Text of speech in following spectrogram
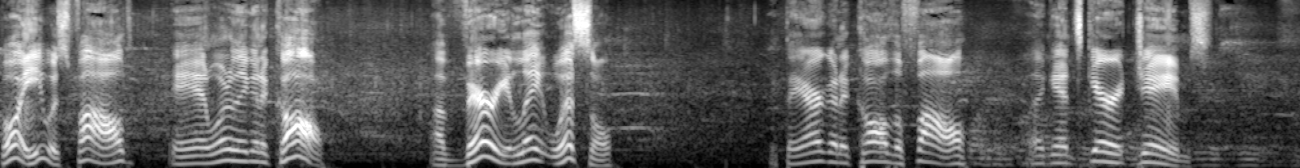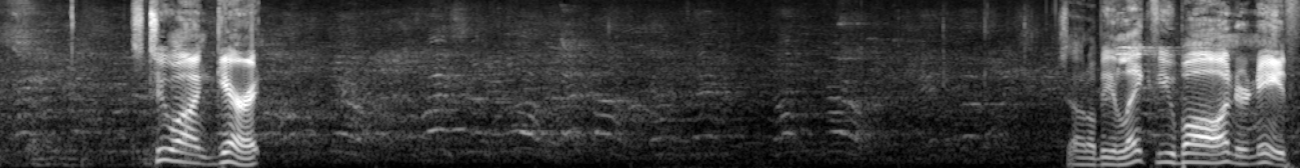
Boy, he was fouled. And what are they going to call? A very late whistle. If they are going to call the foul against Garrett James. It's two on Garrett. So it'll be Lakeview ball underneath.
